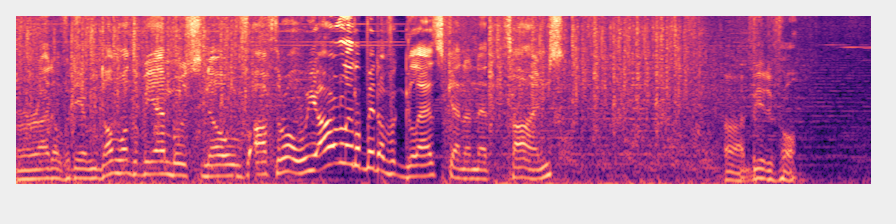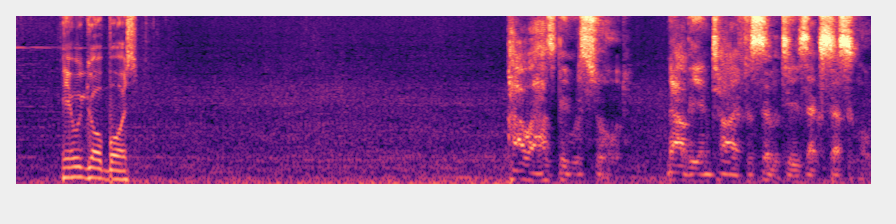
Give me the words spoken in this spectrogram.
Right over there. We don't want to be ambushed, know. After all, we are a little bit of a glass cannon at times. Alright, beautiful. Here we go, boys. Power has been restored. Now the entire facility is accessible.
